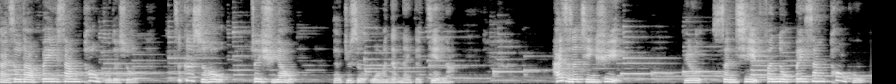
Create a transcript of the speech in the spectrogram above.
感受到悲伤、痛苦的时候，这个时候最需要的就是我们的那个接纳。孩子的情绪，比如生气、愤怒、悲伤、痛苦，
